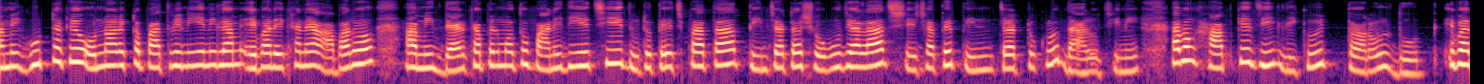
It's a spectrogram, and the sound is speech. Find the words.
আমি গুড়টাকে অন্য আরেকটা পাত্রে নিয়ে নিলাম। এবার এখানে আবারও আমি দেড় কাপের মতো পানি দিয়েছি, দুটো তেজপাতা তিন চারটা সবুজ এলাচ, সেই সাথে তিন চার টুকরো দারুচিনি এবং হাফ কেজি লিকুইড তরল দুধ। এবার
